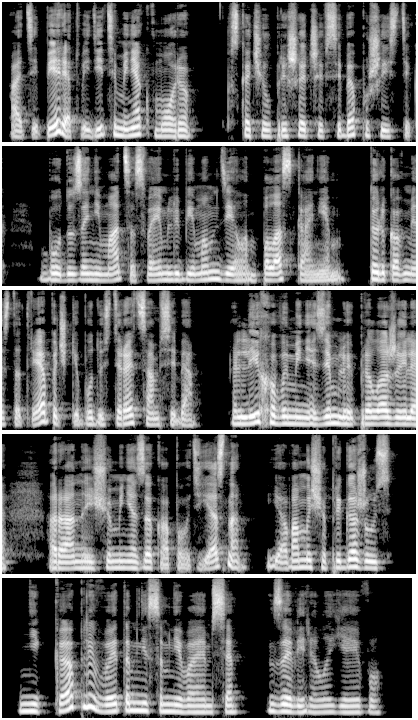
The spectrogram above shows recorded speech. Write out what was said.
«А теперь отведите меня к морю», – вскочил пришедший в себя Пушистик. «Буду заниматься своим любимым делом – полосканием. Только вместо тряпочки буду стирать сам себя». Лихо вы меня землей приложили. Рано еще меня закапывать, ясно? Я вам еще пригожусь». «Ни капли в этом не сомневаемся», – заверила я его.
